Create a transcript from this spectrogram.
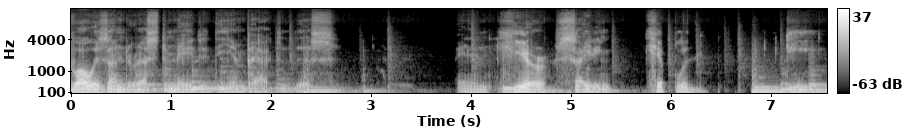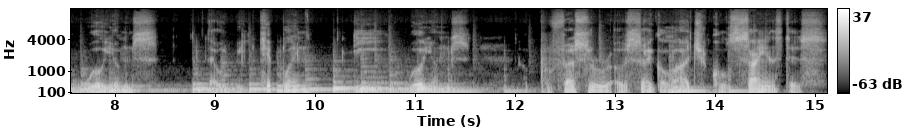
We've always underestimated the impact of this. And here, citing Kipling D. Williams, that would be Kipling D. Williams, a professor of psychological sciences,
